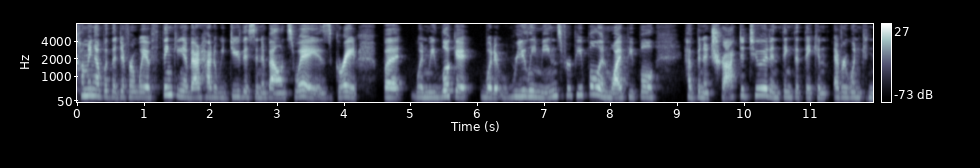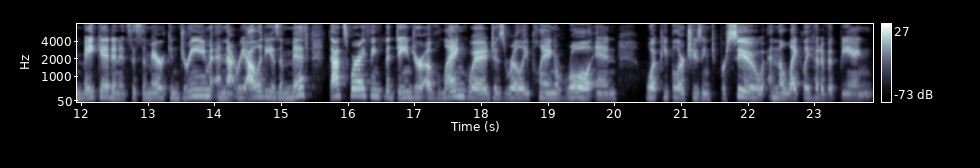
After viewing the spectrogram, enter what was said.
coming up with a different way of thinking about how do we do this in a balanced way is great. But when we look at what it really means for people and why people have been attracted to it and think that they can everyone can make it and it's this american dream and that reality is a myth that's where i think the danger of language is really playing a role in what people are choosing to pursue and the likelihood of it being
